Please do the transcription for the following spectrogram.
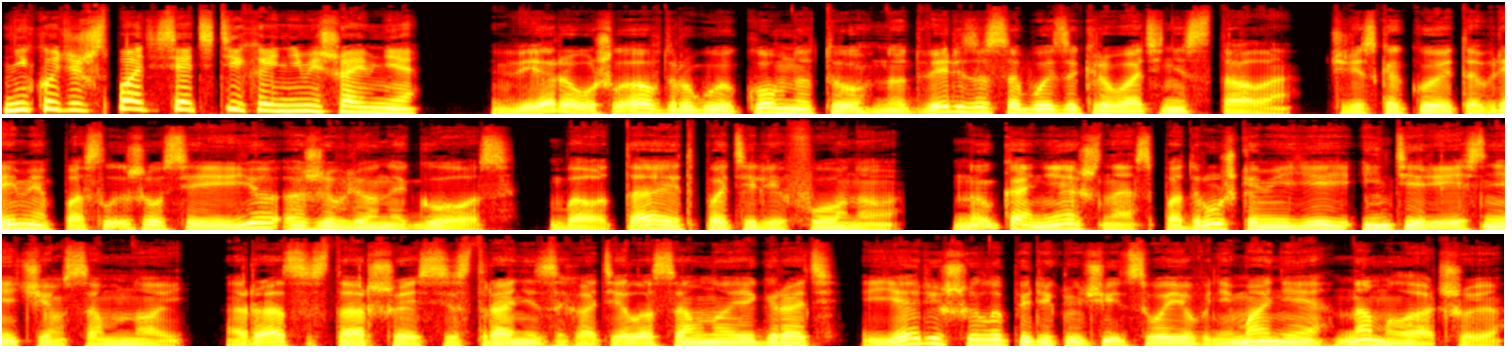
Не хочешь спать, сядь тихо и не мешай мне». Вера ушла в другую комнату, но дверь за собой закрывать не стала. Через какое-то время послышался ее оживленный голос. Болтает по телефону. Ну, конечно, с подружками ей интереснее, чем со мной. Раз старшая сестра не захотела со мной играть, я решила переключить свое внимание на младшую.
